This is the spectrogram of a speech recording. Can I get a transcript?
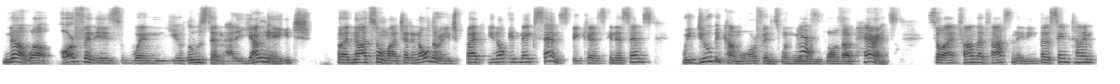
no, well, orphan is when you lose them at a young age, but not so much at an older age. But you know, it makes sense because in a sense, we do become orphans when we yes. lose both our parents. So I found that fascinating. But at the same time,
